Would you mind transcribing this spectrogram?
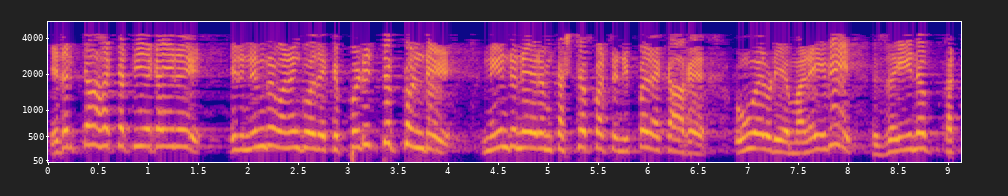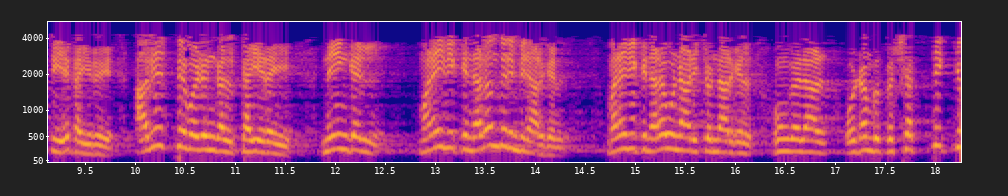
எதற்காக கட்டிய கயிறு? இது நின்று வணங்குவதற்கு பிடித்துக் கொண்டு நீண்ட நேரம் கஷ்டப்பட்டு நிற்பதற்காக உங்களுடைய மனைவி ஜெயினப் கட்டிய கயிறு. அவிழ்த்து விடுங்கள் கயிறை. நீங்கள் மனைவிக்கு நலம் விரும்பினார்கள். மனைவிக்கு நரவு நாடி சொன்னார்கள் உங்களால் உடம்புக்கு சக்திக்கு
